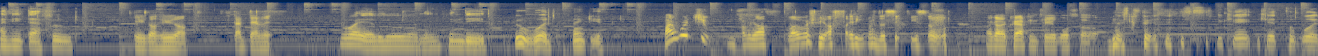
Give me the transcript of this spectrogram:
I need that food. Here you go, here you go. God damn it. Why are you Indeed. Who would? Thank you. Why would you? Why were y'all, why were y'all fighting for the city so? I got a crafting table, so you can't get the wood.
